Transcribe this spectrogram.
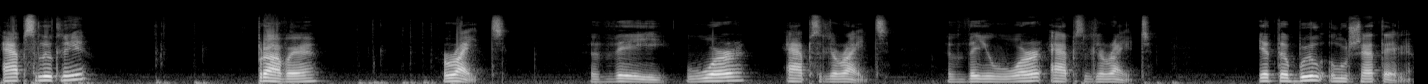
absolutely правы, right. They were absolutely right. They were absolutely right. Это был лучший отель.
